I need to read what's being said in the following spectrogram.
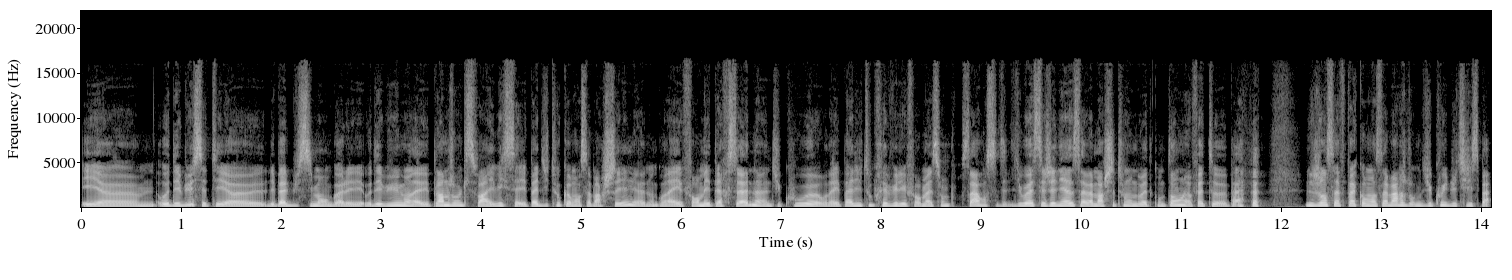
Et euh, au début, c'était euh, les balbutiements. Au début, on avait plein de gens qui sont arrivés qui ne savaient pas du tout comment ça marchait. Euh, donc, on avait formé personne. Du coup, on n'avait pas du tout prévu les formations pour ça. On s'était dit, ouais, c'est génial, ça va marcher, tout le monde va être content. Et en fait, bah, les gens ne savent pas comment ça marche. Donc, du coup, ils ne l'utilisent pas.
